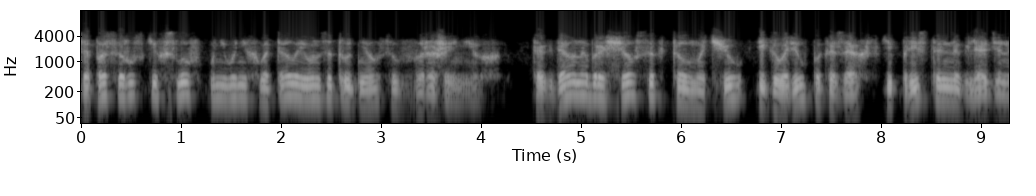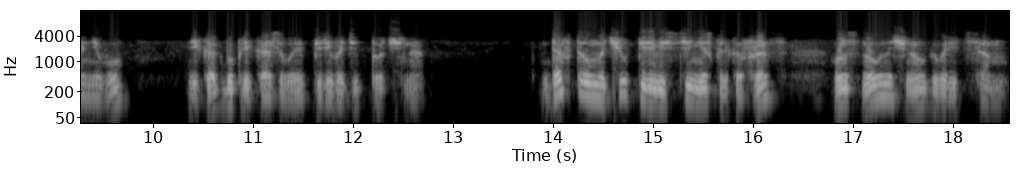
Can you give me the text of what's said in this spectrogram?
запаса русских слов у него не хватало, и он затруднялся в выражениях. Тогда он обращался к толмачу и говорил по-казахски, пристально глядя на него и как бы приказывая переводить точно. Дав толмачу перевести несколько фраз, он снова начинал говорить сам.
